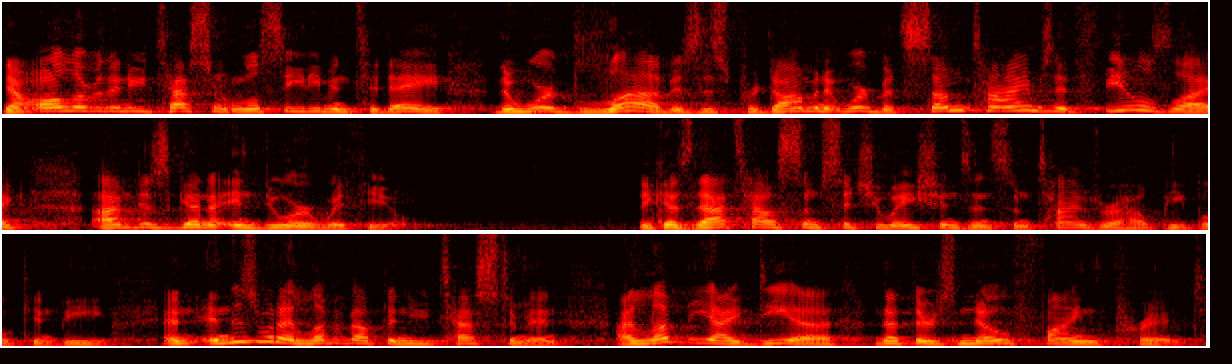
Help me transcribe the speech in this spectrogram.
Now, all over the New Testament, we'll see it even today, the word love is this predominant word, but sometimes it feels like I'm just going to endure with you. Because that's how some situations and some times where how people can be. And, and this is what I love about the New Testament. I love the idea that there's no fine print.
